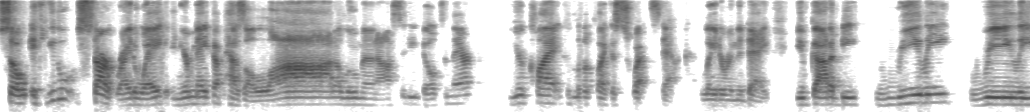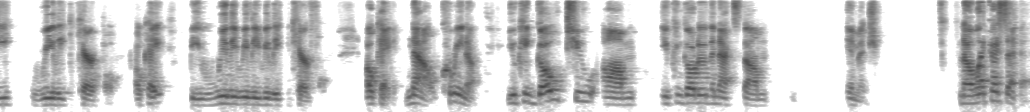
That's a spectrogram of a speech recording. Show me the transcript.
So if you start right away and your makeup has a lot of luminosity built in there, your client could look like a sweat stack later in the day. You've got to be really, really, really careful. Okay, be really, really, really careful. Okay, now Karina, you can go to um, you can go to the next um, image. Now, like I said,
